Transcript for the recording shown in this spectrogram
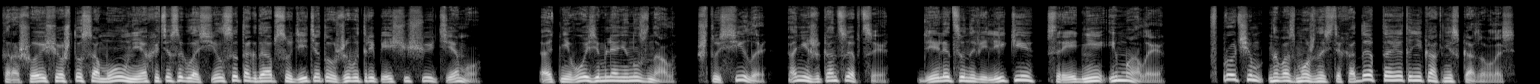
Хорошо еще, что Самул нехотя согласился тогда обсудить эту животрепещущую тему. От него землянин узнал, что силы, они же концепции, делятся на великие, средние и малые. Впрочем, на возможностях адепта это никак не сказывалось.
